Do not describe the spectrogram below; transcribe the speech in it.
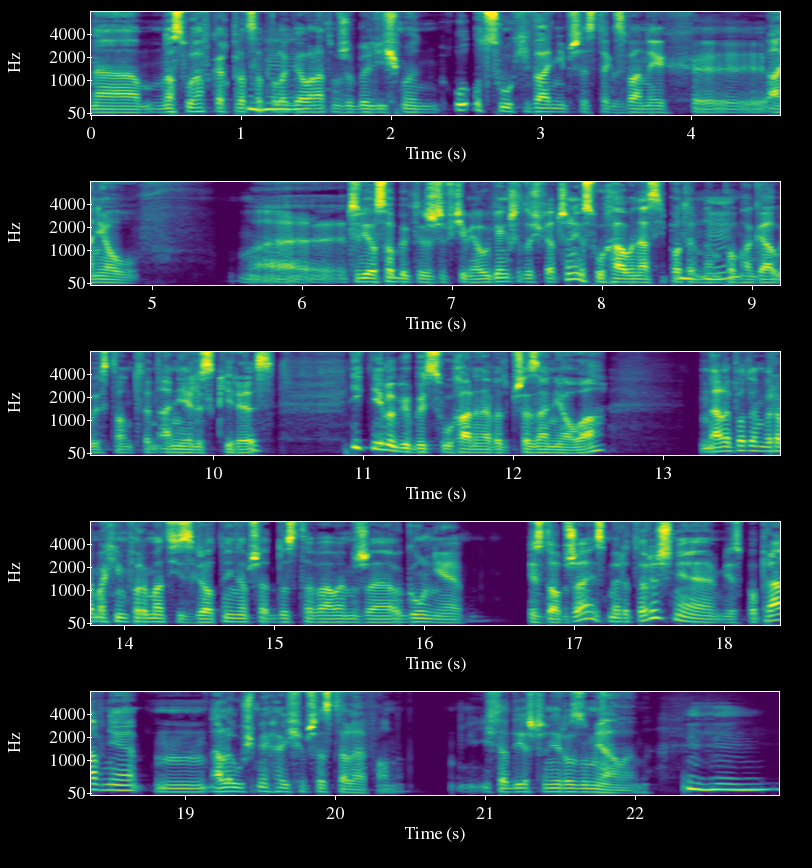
na, na słuchawkach praca Mhm. polegała na tym, że byliśmy odsłuchiwani przez tak zwanych e, aniołów. E, czyli osoby, które rzeczywiście miały większe doświadczenie, słuchały nas i potem nam Mhm. pomagały, stąd ten anielski rys. Nikt nie lubi być słuchany nawet przez anioła. No ale potem w ramach informacji zwrotnej na przykład dostawałem, że ogólnie jest dobrze, jest merytorycznie, jest poprawnie, mm, ale uśmiechaj się przez telefon. I wtedy jeszcze nie rozumiałem. Mhm.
